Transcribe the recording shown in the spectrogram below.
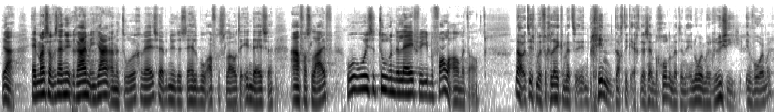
Ja. hey Marcel, we zijn nu ruim een jaar aan het toeren geweest. We hebben nu dus de hele boel afgesloten in deze AVAS Live. Hoe, hoe is het toerende leven je bevallen al met al? Nou, het is me vergeleken met... In het begin dacht ik echt, we zijn begonnen met een enorme ruzie in Wormer.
